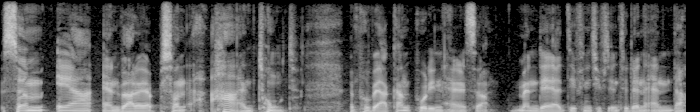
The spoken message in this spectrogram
Sömn är en variabel som har en tungt påverkan på din hälsa, men det är definitivt inte den enda.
